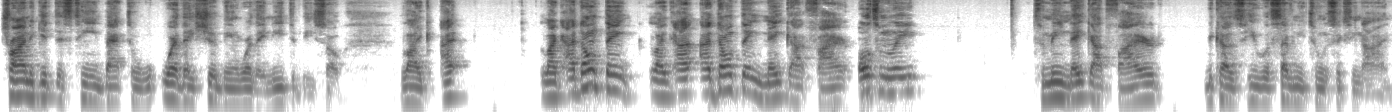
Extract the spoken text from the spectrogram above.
trying to get this team back to where they should be and where they need to be. So, like I, like I don't think like I, I don't think Nate got fired. Ultimately, to me, Nate got fired because he was 72 and 69.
